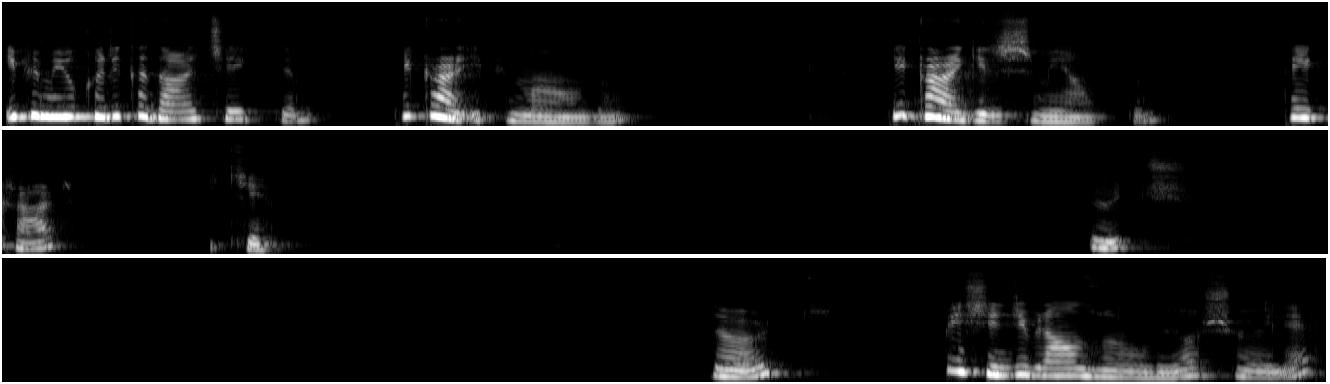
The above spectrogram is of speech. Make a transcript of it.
İpimi yukarı kadar çektim. Tekrar ipimi aldım. Tekrar girişimi yaptım. Tekrar 2 3 4 5. biraz zor oluyor. Şöyle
